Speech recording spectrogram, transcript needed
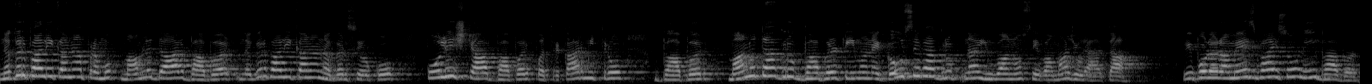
નગરપાલિકાના પ્રમુખ મામલતદાર ભાભર, નગરપાલિકાના નગરસેવકો, પોલીસ સ્ટાફ ભાભર, પત્રકાર મિત્રો ભાભર, માનવતા ગ્રુપ ભાભર ટીમ અને ગૌસેવા ગ્રુપના યુવાનો સેવામાં જોડાયા હતા. રિપોર્ટર રમેશભાઈ સોની, ભાભર.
